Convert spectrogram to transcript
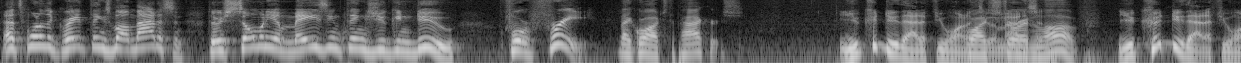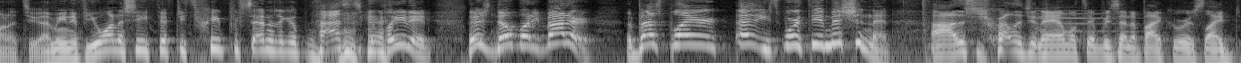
That's one of the great things about Madison. There's so many amazing things you can do for free. like, watch the Packers. You could do that if you wanted Watch to. in Jordan. Love. You could do that if you wanted to. I mean, if you want to see 53% of the passes completed, there's nobody better. The best player, eh, he's worth the admission then. Uh, this is Rutledge and Hamilton presented by Coors Light.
